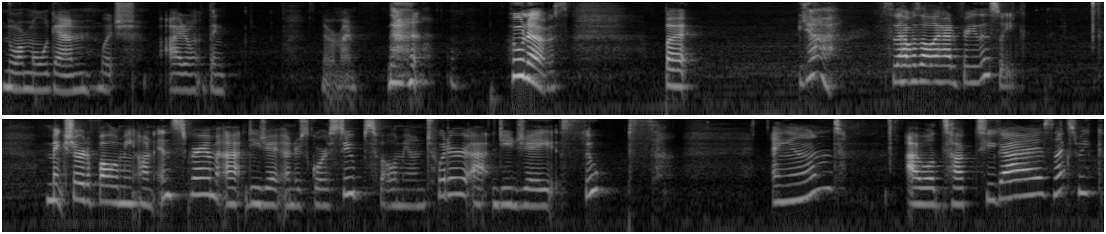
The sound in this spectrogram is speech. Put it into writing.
normal again, which I don't think. Never mind. Who knows? But yeah, so that was all I had for you this week. Make sure to follow me on Instagram at DJ underscore soups. Follow me on Twitter at DJ soups. And I will talk to you guys next week.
